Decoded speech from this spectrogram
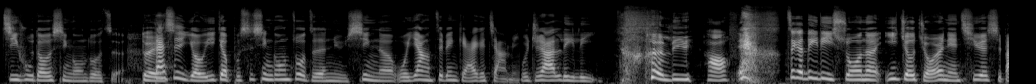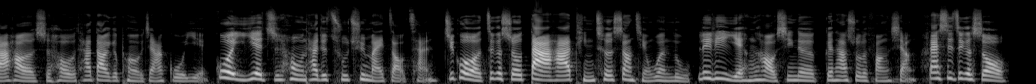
几乎都是性工作者。对，但是有一个不是性工作者的女性呢，我一样这边给她一个假名，我叫她丽丽。丽丽好，这个丽丽说呢，一九九二年七月十八号的时候，她到一个朋友家过夜，过了一夜之后，她就出去买早餐。结果这个时候大哈停车上前问路，丽丽也很好心的跟他说了方向，但是这个时候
